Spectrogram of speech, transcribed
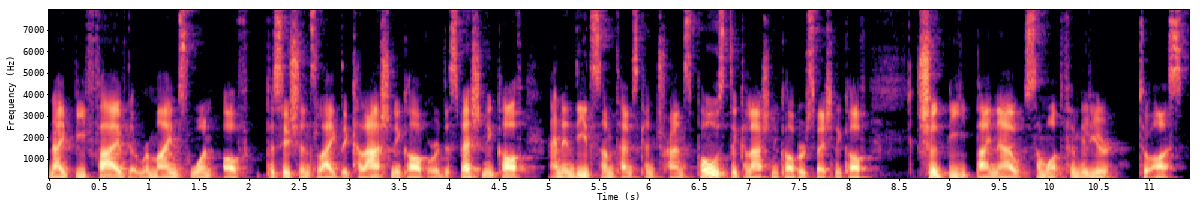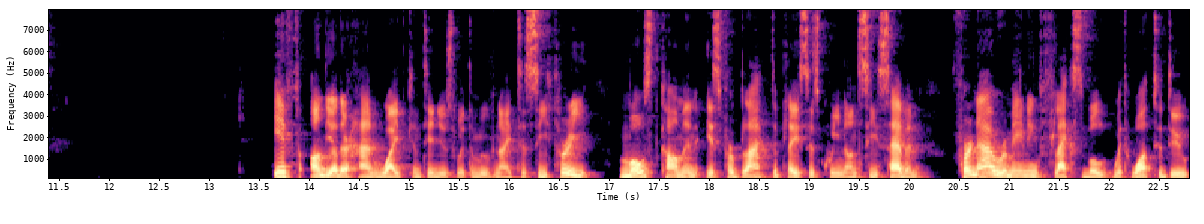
knight b5 that reminds one of positions like the Kalashnikov or the Sveshnikov, and indeed sometimes can transpose the Kalashnikov or Sveshnikov, should be by now somewhat familiar to us. If, on the other hand, white continues with the move knight to c3, most common is for black to place his queen on c7, for now remaining flexible with what to do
